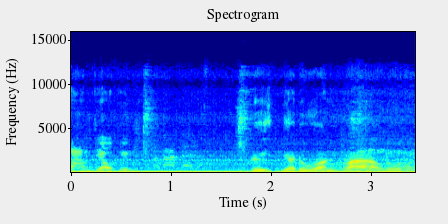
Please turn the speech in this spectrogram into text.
สามเที่ยวขึ้นหรือเดี๋ยวดูก่อนว่าลองดูครับ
